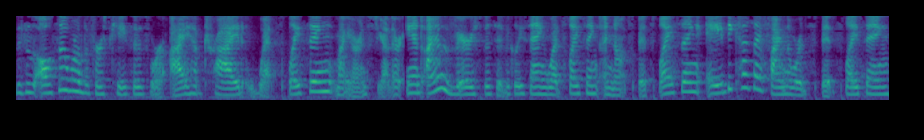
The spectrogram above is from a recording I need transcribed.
this is also one of the first cases where I have tried wet splicing my yarns together. And I am very specifically saying wet splicing and not spit splicing. A, because I find the word spit splicing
